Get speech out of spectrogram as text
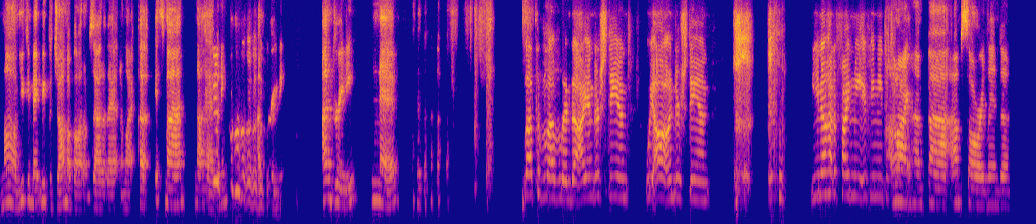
Mom, you can make me pajama bottoms out of that. And I'm like, uh, it's mine. Not happening. I'm greedy. I'm greedy. No. Lots of love, Linda. I understand. We all understand. You know how to find me if you need to talk. All right. Bye. I'm sorry, Linda.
